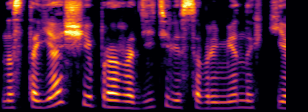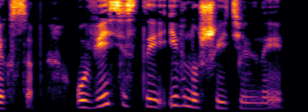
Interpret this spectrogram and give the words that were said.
настоящие прародители современных кексов, увесистые и внушительные.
